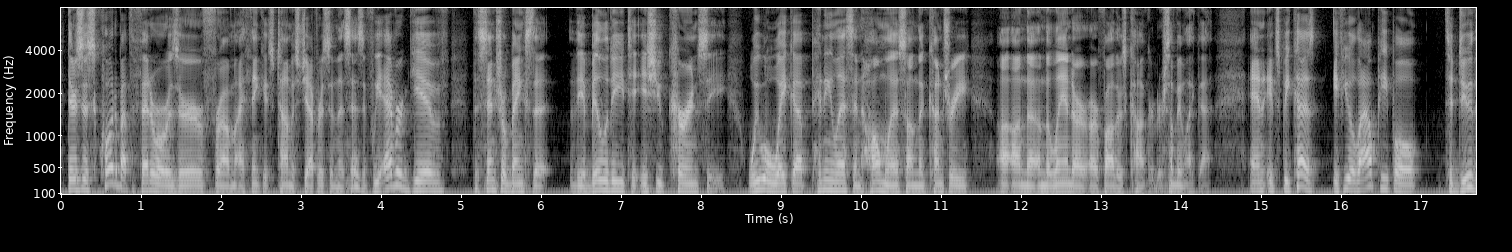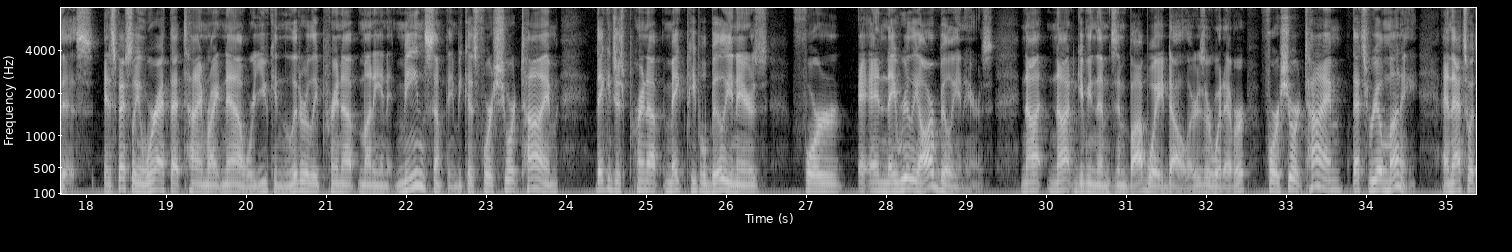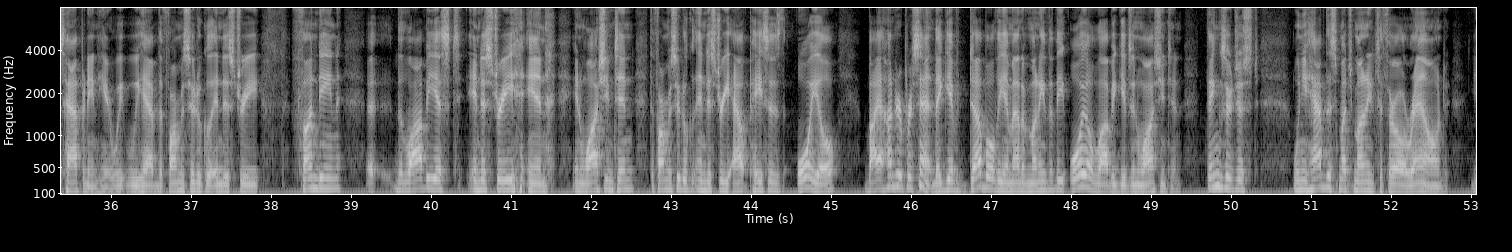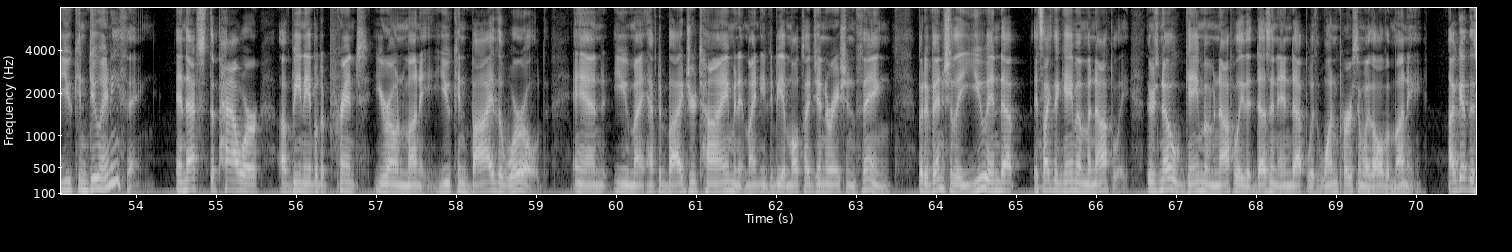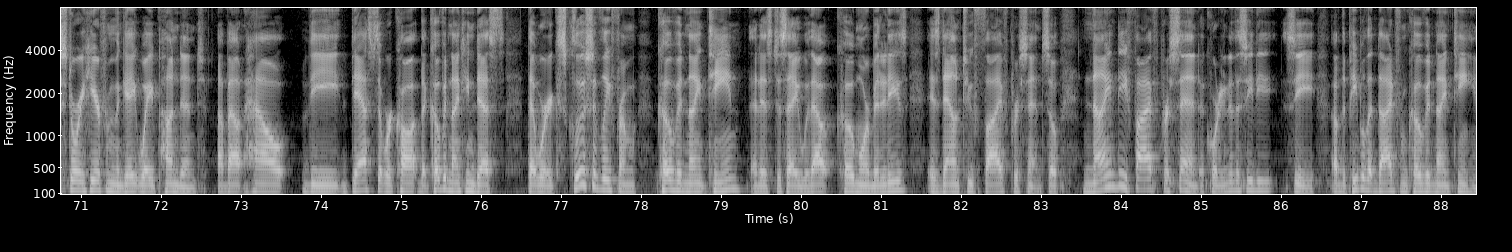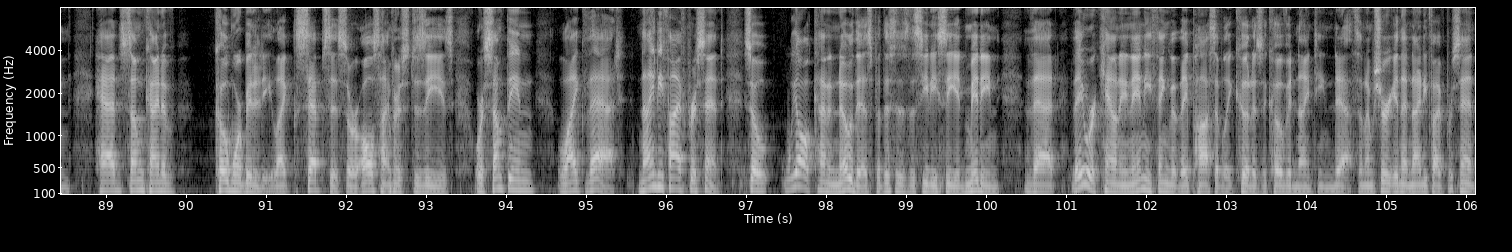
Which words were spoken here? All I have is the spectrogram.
There's this quote about the Federal Reserve from I think it's Thomas Jefferson that says if we ever give the central banks the the ability to issue currency, we will wake up penniless and homeless on the country uh, on the on the land our, our fathers conquered or something like that. And it's because if you allow people to do this, especially we're at that time right now where you can literally print up money and it means something because for a short time they can just print up make people billionaires for and they really are billionaires. Not not giving them Zimbabwe dollars or whatever. For a short time that's real money. And that's what's happening here. We, we have the pharmaceutical industry funding uh, the lobbyist industry in in Washington. The pharmaceutical industry outpaces oil by 100%. They give double the amount of money that the oil lobby gives in Washington. Things are just, when you have this much money to throw around, you can do anything. And that's the power of being able to print your own money. You can buy the world and you might have to bide your time and it might need to be a multi generation thing. But eventually you end up, it's like the game of Monopoly. There's no game of Monopoly that doesn't end up with one person with all the money. I've got this story here from the Gateway Pundit about how the deaths that were caught, the COVID 19 deaths that were exclusively from COVID 19, that is to say, without comorbidities, is down to 5%. So 95%, according to the CDC, of the people that died from COVID 19 had some kind of comorbidity like sepsis or Alzheimer's disease or something like that. 95%. So we all kind of know this, but this is the CDC admitting that they were counting anything that they possibly could as a COVID 19 deaths. And I'm sure in that 95%,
